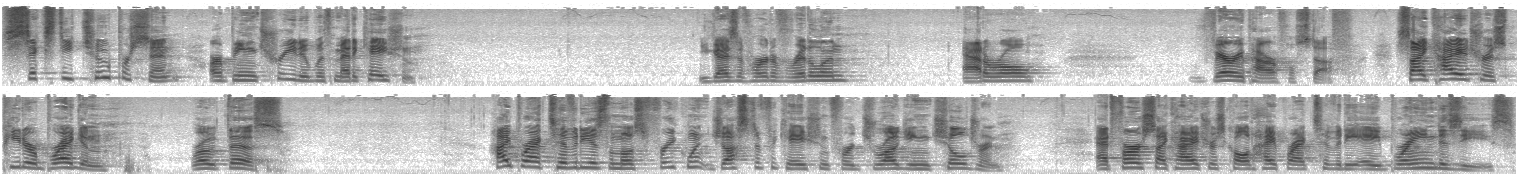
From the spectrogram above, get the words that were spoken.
62% are being treated with medication. You guys have heard of Ritalin, Adderall? Very powerful stuff. Psychiatrist Peter Breggin wrote this Hyperactivity is the most frequent justification for drugging children. At first, psychiatrists called hyperactivity a brain disease.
